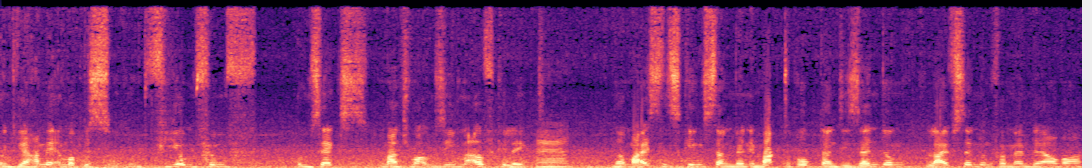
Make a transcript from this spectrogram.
Und wir haben ja immer bis um vier, um fünf, um sechs, manchmal um sieben aufgelegt. Ne, meistens ging es dann, wenn in Magdeburg dann die Sendung, Live-Sendung vom MDR war,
